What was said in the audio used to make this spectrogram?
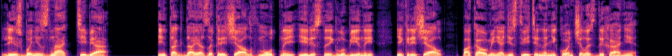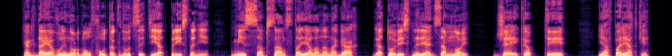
лишь бы не знать тебя. И тогда я закричал в мутные илистые глубины, и кричал, пока у меня действительно не кончилось дыхание. Когда я вынырнул футок в двадцати от пристани, мисс Сапсан стояла на ногах, готовясь нырять за мной. «Джейкоб, ты...» «Я в порядке,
